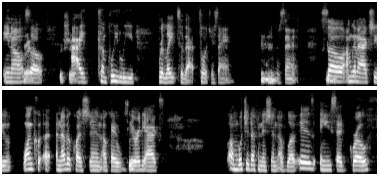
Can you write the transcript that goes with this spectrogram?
you know? Right. So sure. I completely relate to that, to what you're saying. Mm-hmm. 100%. So mm-hmm. I'm going to ask you, one uh, another question. Okay, sure. we already asked um, what your definition of love is, and you said growth,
